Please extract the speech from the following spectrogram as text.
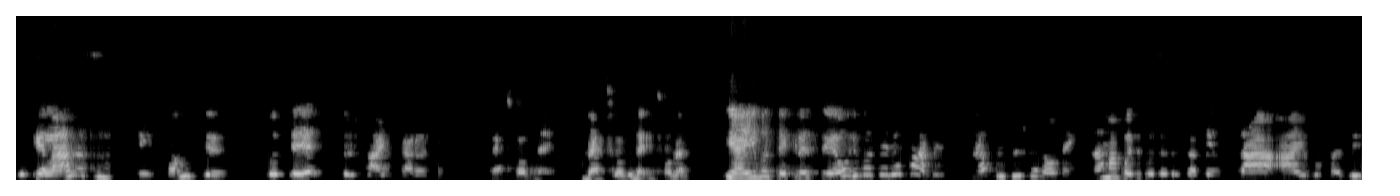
Porque lá na sua infância, você, seus pais ficaram escova E aí você cresceu e você já sabe, não precisa escovar o dente. Não é uma coisa que você precisa pensar, ah, eu vou fazer.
